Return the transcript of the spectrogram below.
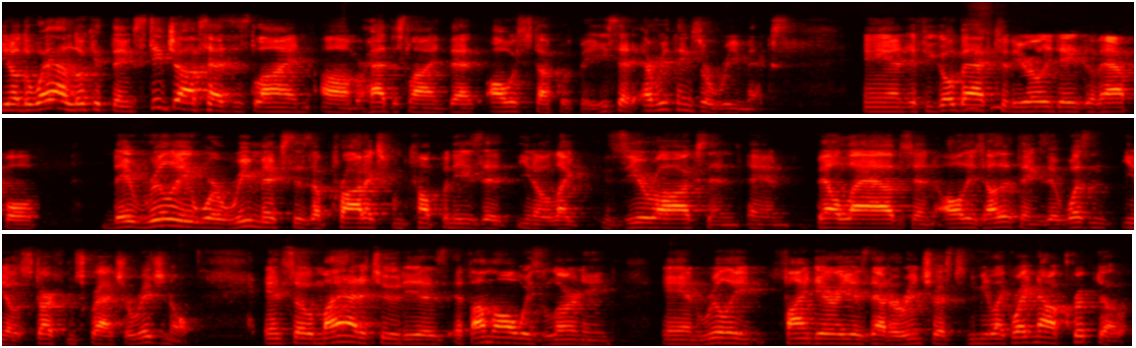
you know, the way I look at things, Steve Jobs has this line, um, or had this line that always stuck with me. He said, everything's a remix. And if you go back to the early days of Apple, they really were remixes of products from companies that, you know, like Xerox and, and Bell Labs and all these other things. It wasn't, you know, start from scratch original. And so my attitude is if I'm always learning and really find areas that are interesting to me, like right now, crypto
